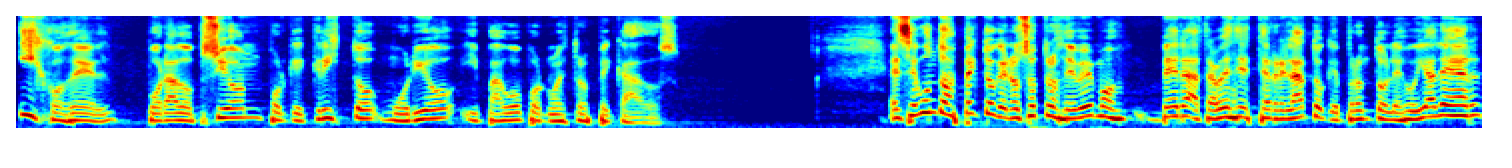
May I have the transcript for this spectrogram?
hijos de Él por adopción, porque Cristo murió y pagó por nuestros pecados. El segundo aspecto que nosotros debemos ver a través de este relato que pronto les voy a leer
